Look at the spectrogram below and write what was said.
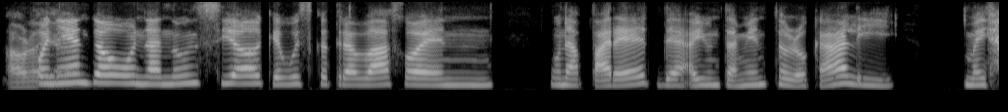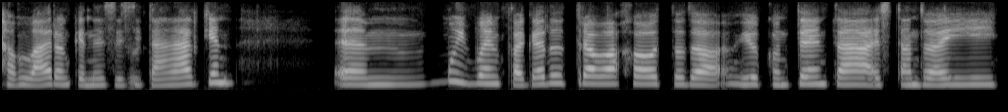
Poniendo un anuncio que busco trabajo en una pared de ayuntamiento local y me llamaron que necesitan a alguien. Em, muy buen pagado trabajo, todo yo contenta estando ahí,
